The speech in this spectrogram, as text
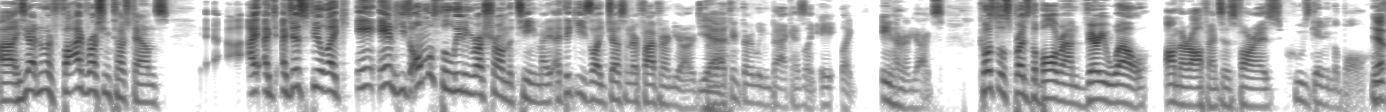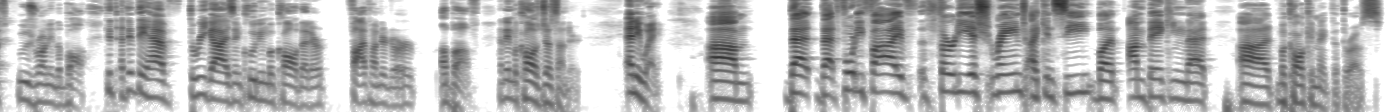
Uh, he's got another five rushing touchdowns. I, I, I just feel like, and, and he's almost the leading rusher on the team. I, I think he's like just under 500 yards. but Yeah. I think their leading back has like eight, like 800 yards. Coastal spreads the ball around very well on their offense as far as who's getting the ball, who's, Yep. who's running the ball. I think- they have three guys, including McCall, that are 500 or above. I think McCall is just under. Anyway, um, that that 45 30ish range I can see, but I'm banking that uh, McCall can make the throws.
